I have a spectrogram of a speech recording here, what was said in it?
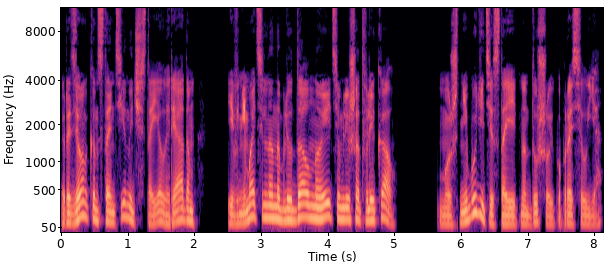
Родион Константинович стоял рядом и внимательно наблюдал, но этим лишь отвлекал. «Может, не будете стоять над душой?» — попросил я.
